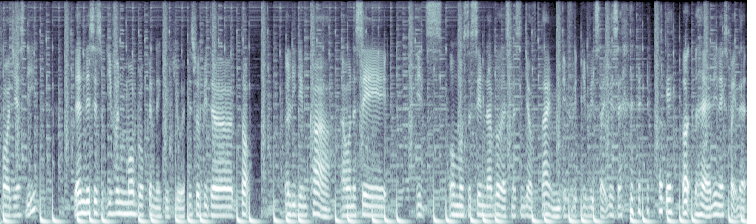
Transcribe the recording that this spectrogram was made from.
for GSD then this is even more broken than QQ this will be the top early game car. I wanna say it's almost the same level as Messenger of Time if, if it's like this eh? okay. What the hell? I didn't expect that.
